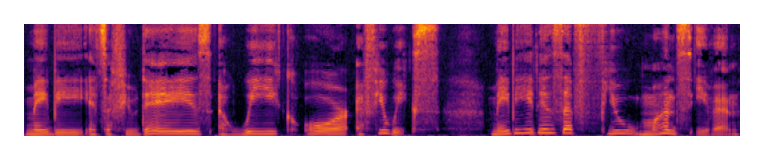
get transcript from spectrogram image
Maybe it's a few days, a week, or a few weeks. Maybe it is a few months even,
